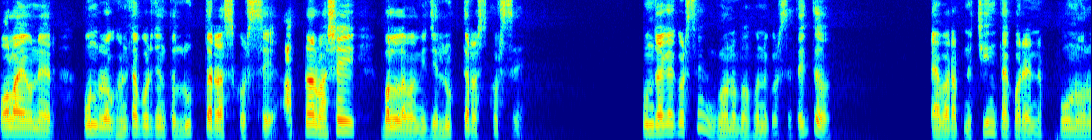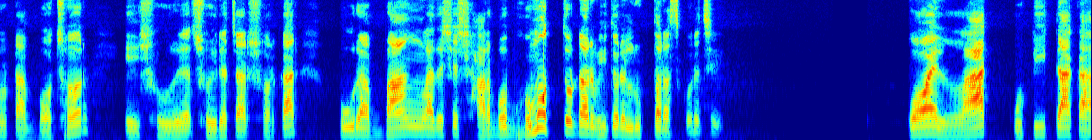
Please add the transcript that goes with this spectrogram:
পলায়নের পনেরো ঘণ্টা পর্যন্ত লুটতারাজ করছে, আপনার ভাষায় বললাম আমি যে লুটতারাজ করছে। কোন জায়গায় করছে? গণভবনে করছে, তাই তো? এবার আপনি চিন্তা করেন, পনেরোটা বছর এই স্বৈরাচার সরকার পুরা বাংলাদেশের সার্বভৌমত্বটার ভিতরে লুটতারাজ করেছে। কয় লাখ কোটি টাকা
